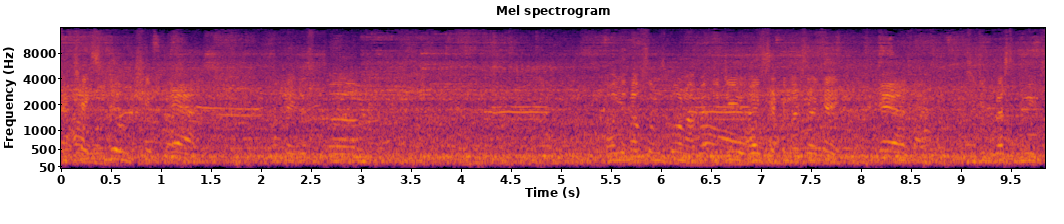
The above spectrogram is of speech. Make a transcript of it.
It takes a little chip. Yeah. Health song's gone. I have to do one second. That's okay. Yeah, fine. To do the rest of the moves.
